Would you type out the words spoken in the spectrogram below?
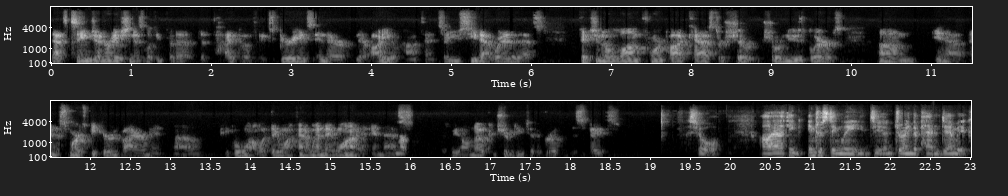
that same generation is looking for the, the type of experience in their their audio content. So you see that whether that's fictional long form podcast or short, short news blurbs um, in a in a smart speaker environment um, people want what they want kind of when they want it and that's as we all know contributing to the growth of the space. Sure. Uh, i think interestingly during the pandemic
